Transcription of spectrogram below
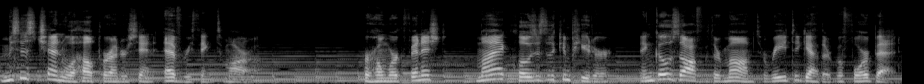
Mrs. Chen will help her understand everything tomorrow. Her homework finished, Maya closes the computer and goes off with her mom to read together before bed.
